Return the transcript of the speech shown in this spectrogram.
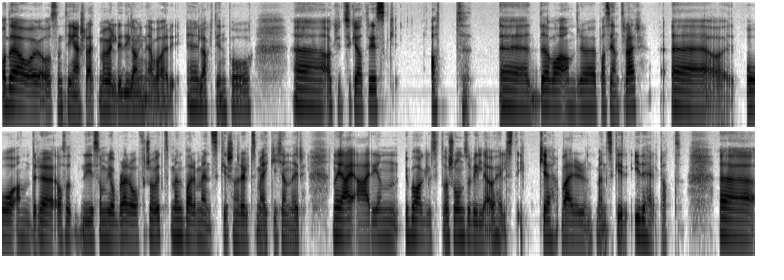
og det var jo også en ting jeg sleit med veldig de gangene jeg var eh, lagt inn på uh, akuttpsykiatrisk, at det var andre pasienter der. Uh, og andre, altså de som jobber der òg, for så vidt, men bare mennesker generelt som jeg ikke kjenner. Når jeg er i en ubehagelig situasjon, så vil jeg jo helst ikke være rundt mennesker i det hele tatt. Uh,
